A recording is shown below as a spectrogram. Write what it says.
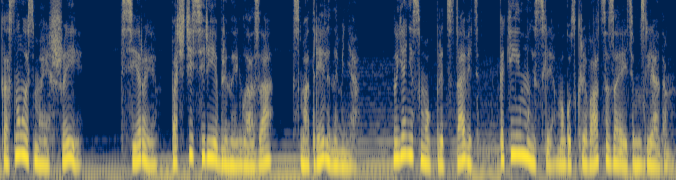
коснулось моей шеи, серые, почти серебряные глаза смотрели на меня, но я не смог представить, какие мысли могут скрываться за этим взглядом.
